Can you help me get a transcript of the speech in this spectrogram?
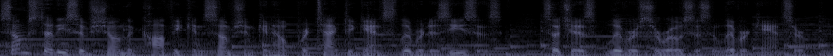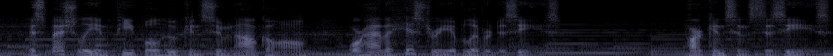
Some studies have shown that coffee consumption can help protect against liver diseases, such as liver cirrhosis and liver cancer, especially in people who consume alcohol or have a history of liver disease. Parkinson's disease.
